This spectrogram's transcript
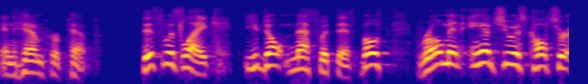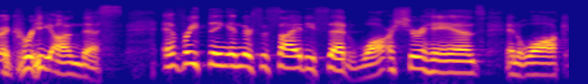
and him her pimp. This was like, you don't mess with this. Both Roman and Jewish culture agree on this. Everything in their society said, wash your hands and walk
